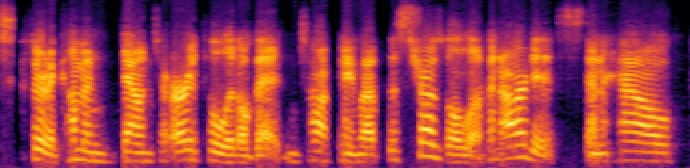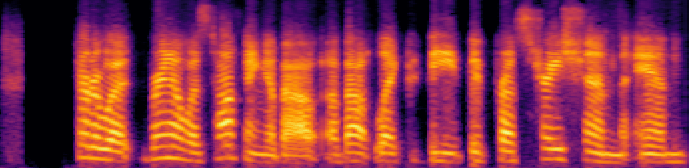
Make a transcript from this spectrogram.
he's sort of coming down to earth a little bit and talking about the struggle of an artist and how sort of what Brenna was talking about about like the the frustration and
